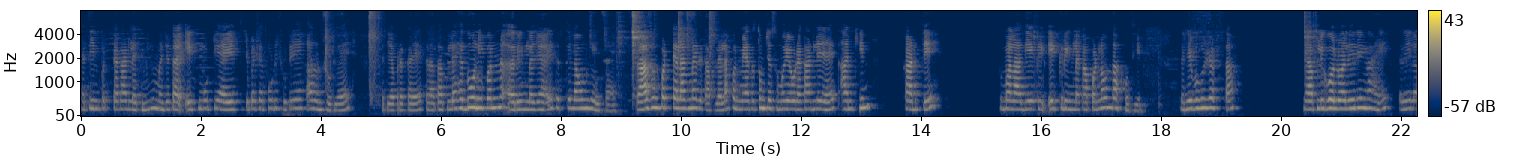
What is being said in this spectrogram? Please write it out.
ह्या तीन पट्ट्या काढल्यात मी. म्हणजे काय एक मोठी आहे एक त्याच्यापेक्षा थोडी छोटी आहे एक अजून छोटी आहे. तर या प्रकारे आहे. तर आता आपल्या ह्या दोन्ही पण रिंगला जे आहे तर ते लावून घ्यायचं आहे. तर अजून पट्ट्या लागणार आहेत आपल्याला पण मी आता तुमच्यासमोर एवढ्या काढलेल्या आहेत. आणखीन काढते. तुम्हाला आधी एक एक रिंगला कापड लावून दाखवते. तर हे बघू शकता. ही आपली गोलवाली रिंग आहे तर हिला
